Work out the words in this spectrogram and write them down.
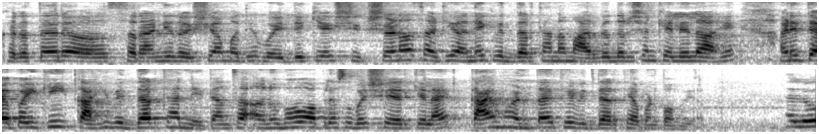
खरं तर सरांनी रशियामध्ये वैद्यकीय शिक्षणासाठी अनेक विद्यार्थ्यांना मार्गदर्शन केलेलं आहे आणि त्यापैकी काही विद्यार्थ्यांनी त्यांचा अनुभव आपल्यासोबत शेअर केलाय. काय म्हणतायत हे विद्यार्थी आपण पाहूया. Hello,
